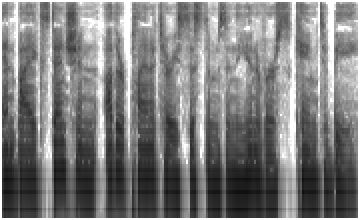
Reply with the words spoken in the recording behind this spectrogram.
and by extension other planetary systems in the universe came to be.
